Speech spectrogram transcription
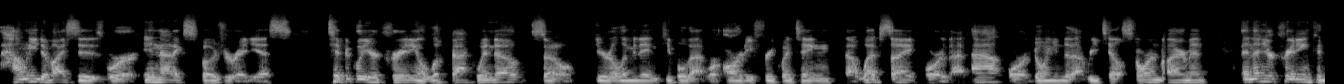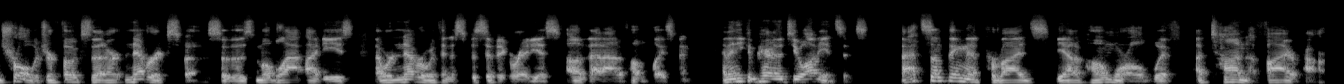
how many devices were in that exposure radius. Typically, you're creating a look back window. So you're eliminating people that were already frequenting that website or that app or going into that retail store environment. And then you're creating control, which are folks that are never exposed. So those mobile app IDs that were never within a specific radius of that out of home placement. And then you compare the two audiences that's something that provides the out of home world with a ton of firepower.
